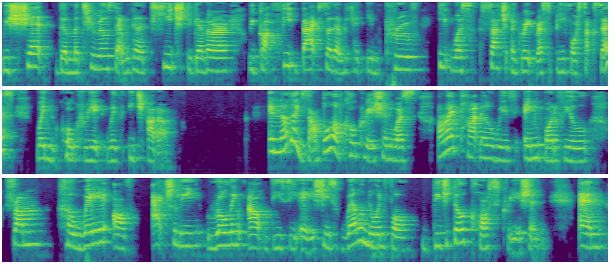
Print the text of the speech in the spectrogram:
We shared the materials that we're going to teach together. We got feedback so that we can improve. It was such a great recipe for success when you co-create with each other. Another example of co-creation was I partner with Amy Porterfield from her way of actually rolling out DCA. She's well known for digital course creation. And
